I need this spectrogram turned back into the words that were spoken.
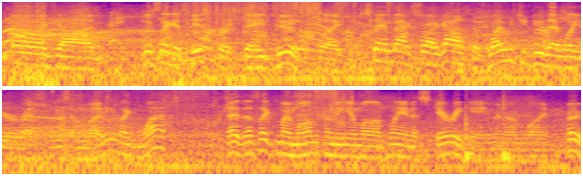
Oh my god. Looks like it's his first day too. It's like, stand back so I got this. Why would you do that while you're arresting somebody? Like what? That, that's like my mom coming in while I'm playing a scary game and I'm like, hey,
